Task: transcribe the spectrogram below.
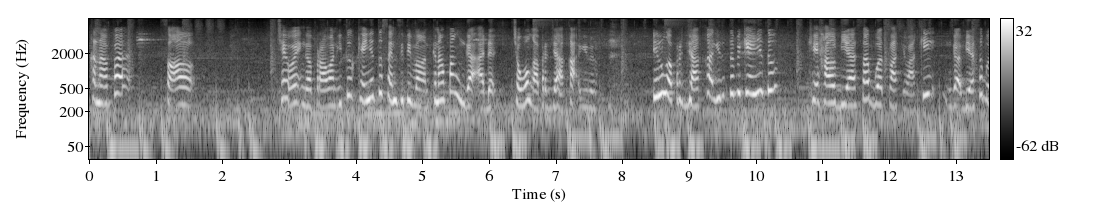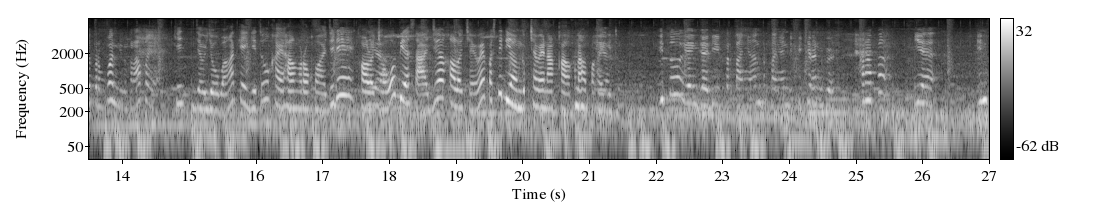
Kenapa soal cewek nggak perawan itu kayaknya tuh sensitif banget. Kenapa nggak ada cowok nggak perjaka gitu ya lu nggak perjaka gitu. Tapi kayaknya tuh kayak hal biasa buat laki-laki nggak biasa buat perempuan gitu. Kenapa ya? Kayak jauh-jauh banget kayak gitu kayak hal ngerokok aja deh. Kalau Iya. cowok biasa aja kalau cewek pasti dianggap cewek nakal. Kenapa Iya. kayak gitu? Itu yang jadi pertanyaan-pertanyaan di pikiran gue. Kenapa? Ya in-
